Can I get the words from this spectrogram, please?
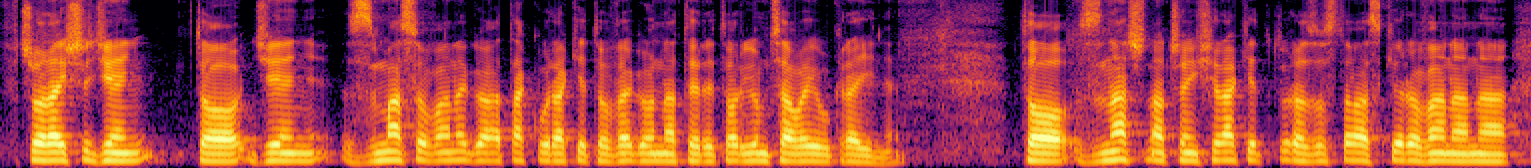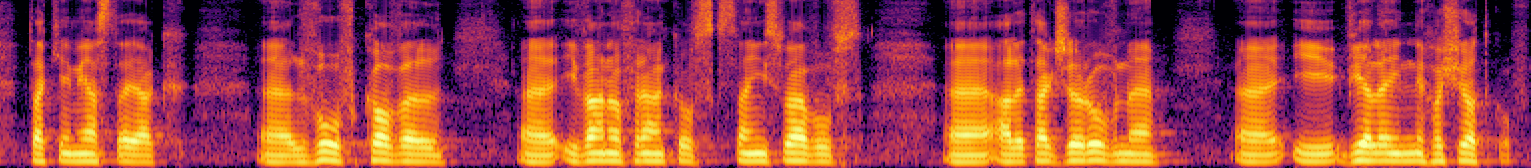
Wczorajszy dzień to dzień zmasowanego ataku rakietowego na terytorium całej Ukrainy. To znaczna część rakiet, która została skierowana na takie miasta jak e, Lwów, Kowel, e, Iwano-Frankowsk, Stanisławów, e, ale także Równe i wiele innych ośrodków.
